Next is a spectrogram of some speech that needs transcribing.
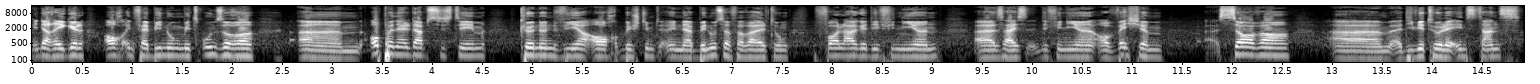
in der Regel auch in Verbindung mit unserer ähm, OpenLDAP-System können wir auch bestimmt in der Benutzerverwaltung Vorlage definieren. Äh, das heißt, definieren, auf welchem äh, Server äh, die virtuelle Instanz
